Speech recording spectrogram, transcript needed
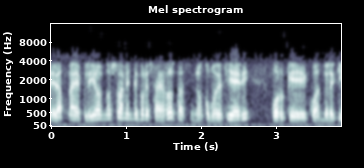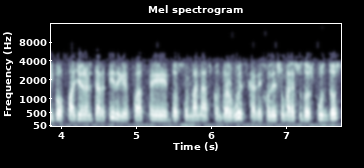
de la zona de playoff, no solamente por esa derrota, sino, como decía Eri, porque cuando el equipo falló en el Tartiere, que fue hace dos semanas contra el Huesca, dejó de sumar esos dos puntos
